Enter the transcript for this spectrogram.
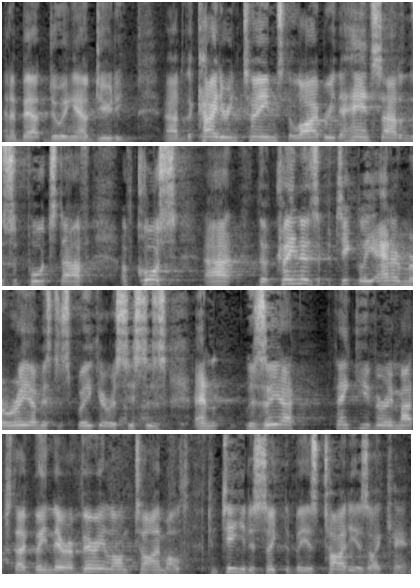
and about doing our duty. Uh, to the catering teams, the library, the Hansard and the support staff, of course uh, the cleaners, particularly Anna Maria, Mr Speaker, her sisters and Lizia, thank you very much. They've been there a very long time. I'll continue to seek to be as tidy as I can.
